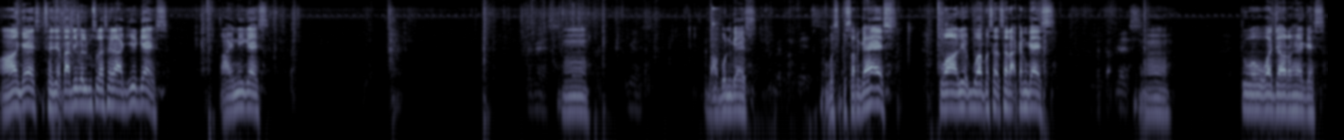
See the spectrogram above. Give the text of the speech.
Ah guys, sejak tadi belum selesai lagi guys. Ah ini guys. Hmm. Babon guys. Besar besar guys. Wah lihat buah besar serakan guys. Hmm. Tuh wajah orangnya guys.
